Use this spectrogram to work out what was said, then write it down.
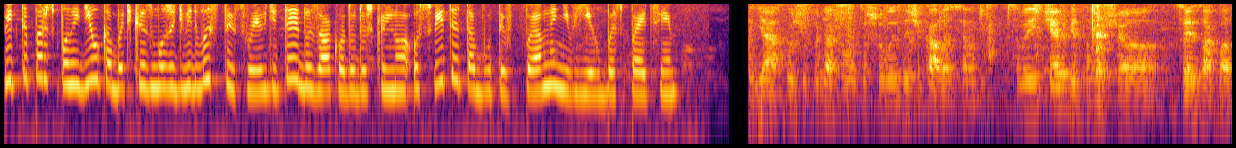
Відтепер з понеділка батьки зможуть відвести своїх дітей до закладу дошкільної освіти та бути впевнені в їх безпеці. Я хочу подякувати, що ви дочекалися своєї черги, тому що цей заклад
